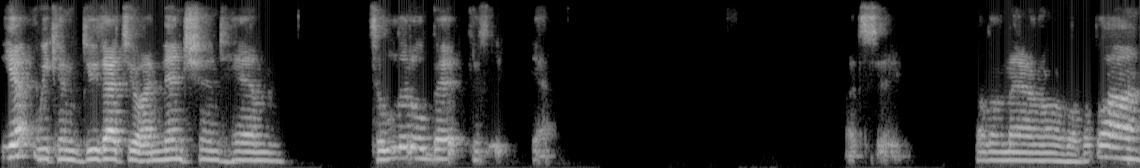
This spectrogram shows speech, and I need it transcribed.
Yeah, we can do that too. I mentioned him. It's a little bit because yeah. Let's see. Blah blah blah blah blah. blah.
